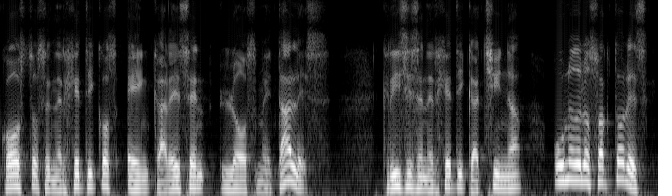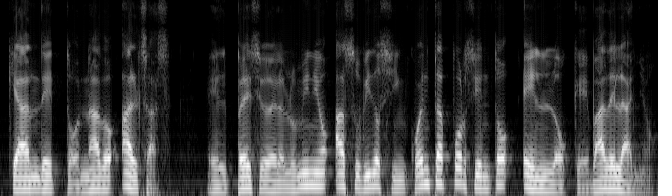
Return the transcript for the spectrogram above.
Costos energéticos encarecen los metales. Crisis energética china, uno de los factores que han detonado alzas. El precio del aluminio ha subido 50% en lo que va del año.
